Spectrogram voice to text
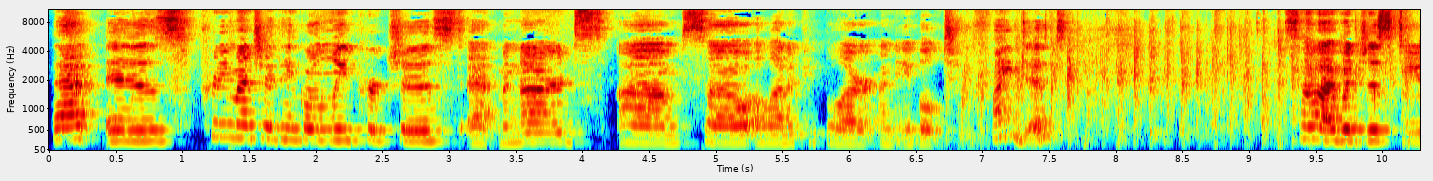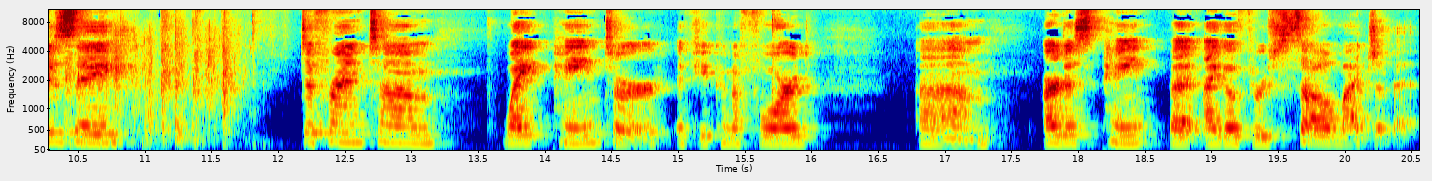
that is pretty much, I think, only purchased at Menards. Um, so a lot of people are unable to find it. So I would just use a different um, white paint or if you can afford um, artist paint, but I go through so much of it.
